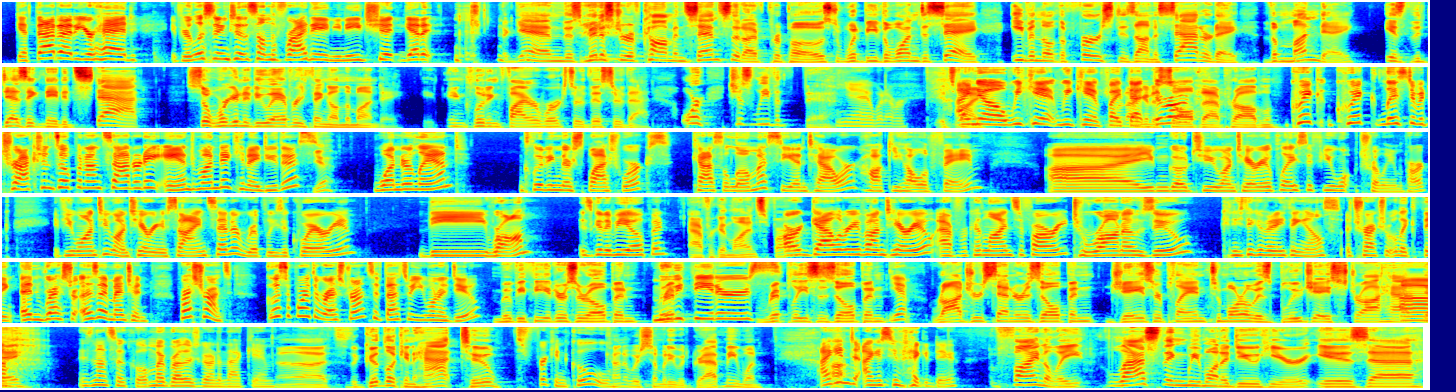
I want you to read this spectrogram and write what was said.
Get that out of your head. If you're listening to this on the Friday and you need shit, get it. Again, this minister of common sense that I've proposed would be the one to say, even though the first is on a Saturday, the Monday is the designated stat. So we're going to do everything on the Monday, including fireworks or this or that, or just leave it there. yeah, whatever. It's fine. I know we can't we can't We're fight not that. going to There are- solve that problem. Quick, quick list of attractions open on Saturday and Monday. Can I do this? Yeah. Wonderland, including their Splashworks, Casa Loma, CN Tower, Hockey Hall of Fame. Uh, you can go to Ontario Place if you want, Trillium Park, if you want to, Ontario Science Center, Ripley's Aquarium. The ROM is going to be open. African Lion Safari. Art Gallery of Ontario, African Lion Safari, Toronto Zoo. Can you think of anything else? Attraction like thing and restaurant. As I mentioned, restaurants. Go support the restaurants if that's what you want to do. Movie theaters are open. Movie Rip- theaters. Ripley's is open. Yep. Rogers Center is open. Jays are playing. Tomorrow is Blue Jays Straw Hat Day. It's not so cool. My brother's going to that game. Uh, it's a good looking hat, too. It's freaking cool. Kind of wish somebody would grab me one. I can I can see what I can do. finally, last thing we want to do here is uh,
